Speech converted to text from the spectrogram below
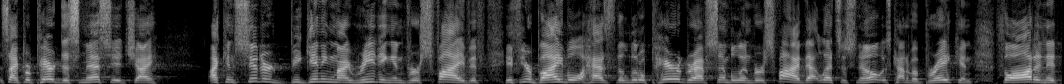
As I prepared this message, I, I considered beginning my reading in verse 5. If, if your Bible has the little paragraph symbol in verse 5, that lets us know it was kind of a break in thought and it,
